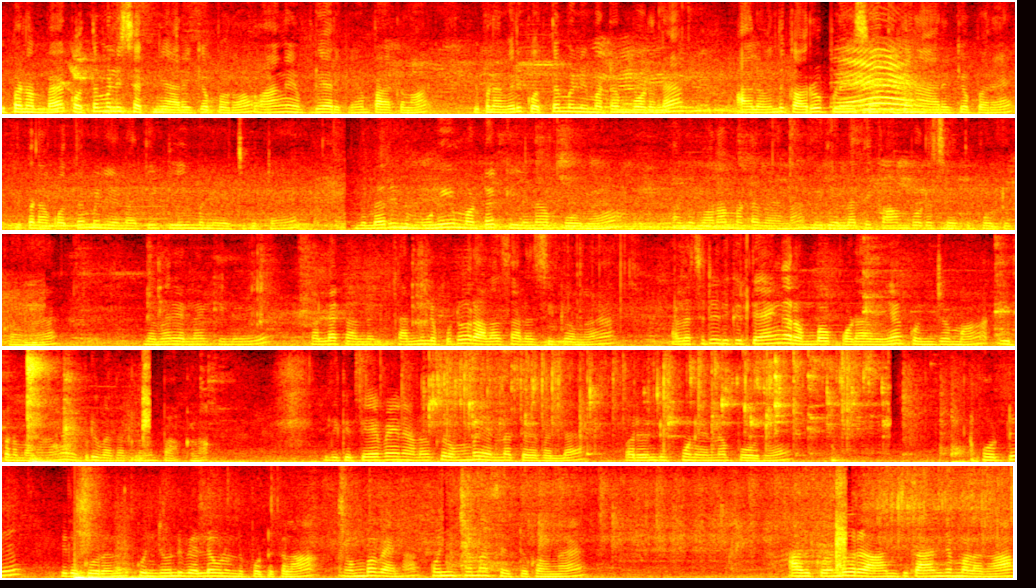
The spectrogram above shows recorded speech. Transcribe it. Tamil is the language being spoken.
இப்போ நம்ம கொத்தமல்லி சட்னி அரைக்க போகிறோம் வாங்க எப்படி அரைக்கணும்னு பார்க்கலாம். இப்போ நான் வெறும் கொத்தமல்லி மட்டும் போடலை. அதில் வந்து கருவேப்பிலையும் சேர்த்து தான் நான் அரைக்க போகிறேன் இப்போ நான் கொத்தமல்லி எல்லாத்தையும் க்ளீன் பண்ணி வச்சுக்கிட்டேன். இந்த மாதிரி இந்த முனையை மட்டும் க்ளீனாக போதும். அந்த மரம் மட்டும் வேணாம். மீதி எல்லாத்தையும் காம்போட சேர்த்து போட்டுக்கோங்க. இந்த மாதிரி எல்லாம் கிளி நல்லா கண்ணு தண்ணியில் போட்டு ஒரு அலசு அலசிக்கோங்க. அலசிட்டு இதுக்கு தேங்காய் ரொம்ப போடாதீங்க. கொஞ்சமாக இப்போ நம்ம வாங்க எப்படி வதக்கணும்னு பார்க்கலாம். இதுக்கு தேவையான அளவுக்கு ரொம்ப எண்ணெய் தேவையில்லை. ஒரு ரெண்டு ஸ்பூன் எண்ணெய் போதும். போட்டு இதுக்கு ஒரு வந்து கொஞ்சோண்டு வெள்ளை உளுந்து போட்டுக்கலாம். ரொம்ப வேணாம். கொஞ்சமாக சேர்த்துக்கோங்க. அதுக்கு வந்து ஒரு அஞ்சு காஞ்ச மிளகா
